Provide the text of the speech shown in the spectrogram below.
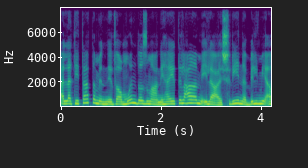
التي تعتمد نظام ويندوز مع نهاية العام إلى 20%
